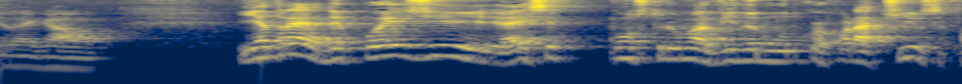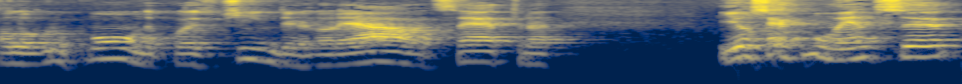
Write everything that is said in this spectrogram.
Que legal. E André, depois de. Aí você construiu uma vida no mundo corporativo, você falou Groupon, depois Tinder, L'Oréal, etc. E em um certo momento você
